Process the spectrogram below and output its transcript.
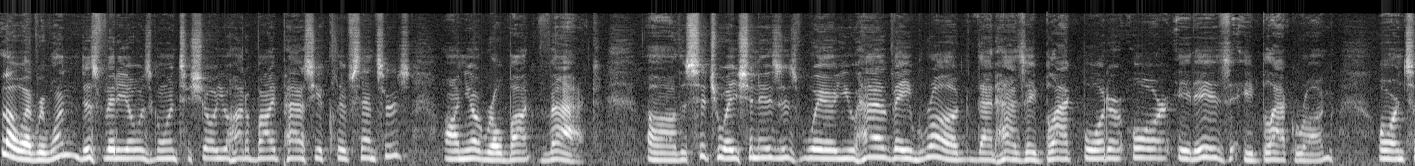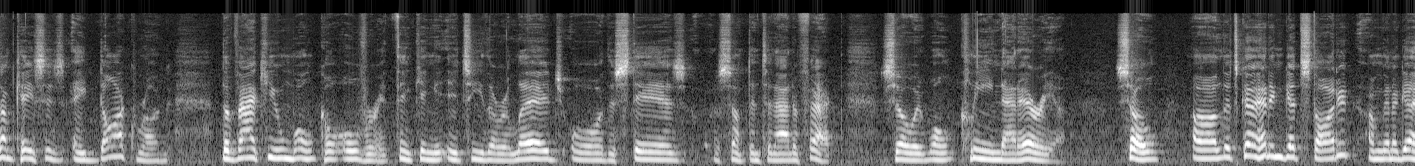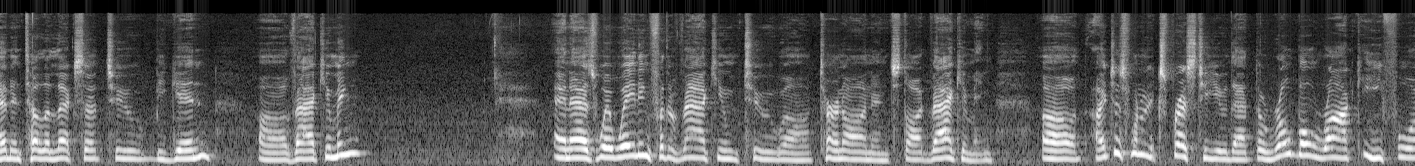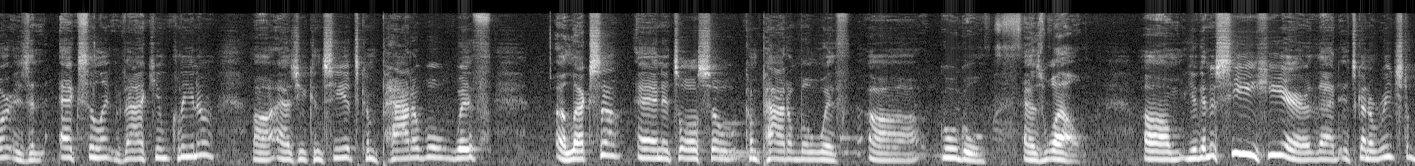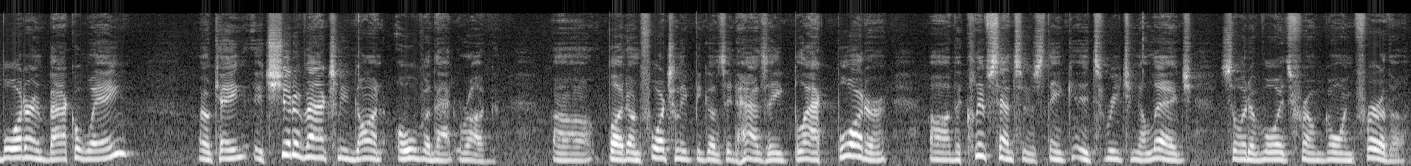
Hello everyone, this video is going to show you how to bypass your cliff sensors on your robot vac. Uh, the situation is, is where you have a rug that has a black border or it is a black rug or in some cases a dark rug. The vacuum won't go over it thinking it's either a ledge or the stairs or something to that effect. So it won't clean that area. So uh, let's go ahead and get started. I'm going to go ahead and tell Alexa to begin uh, vacuuming. And as we're waiting for the vacuum to uh, turn on and start vacuuming, uh, I just want to express to you that the Roborock E4 is an excellent vacuum cleaner. Uh, as you can see, it's compatible with Alexa and it's also compatible with uh, Google as well. Um, you're going to see here that it's going to reach the border and back away. Okay, it should have actually gone over that rug. Uh, but unfortunately, because it has a black border, uh, the cliff sensors think it's reaching a ledge, so it avoids from going further.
